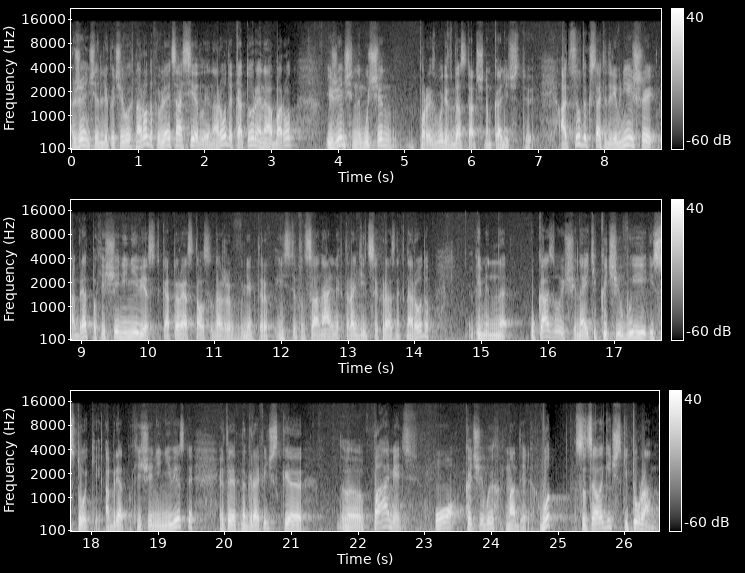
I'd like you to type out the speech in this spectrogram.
женщин для кочевых народов являются оседлые народы, которые, наоборот, и женщин, и мужчин производят в достаточном количестве. Отсюда, кстати, древнейший обряд похищения невест, который остался даже в некоторых институциональных традициях разных народов. Именно указывающие на эти кочевые истоки. Обряд похищения невесты – это этнографическая э, память о кочевых моделях. Вот социологический Туран.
